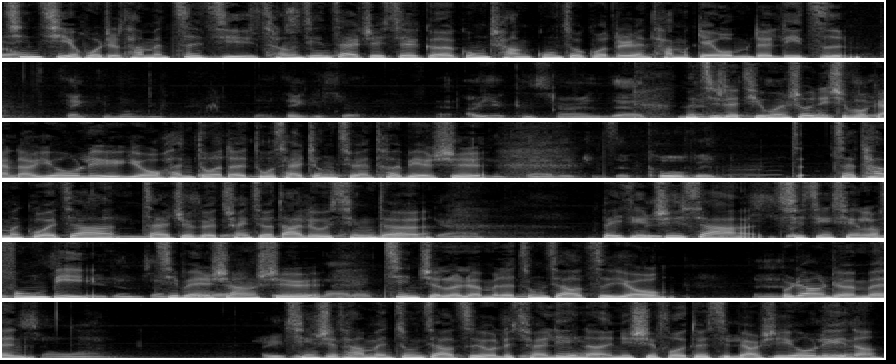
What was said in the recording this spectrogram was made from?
亲戚或者他们自己曾经在这些个工厂工作过的人，他们给我们的例子。那记者提问说：“你是否感到忧虑？有很多的独裁政权，特别是在在他们国家，在这个全球大流行的背景之下，去进行了封闭，基本上是禁止了人们的宗教自由。”不让人们行使他们宗教自由的权利呢？你是否对此表示忧虑呢？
